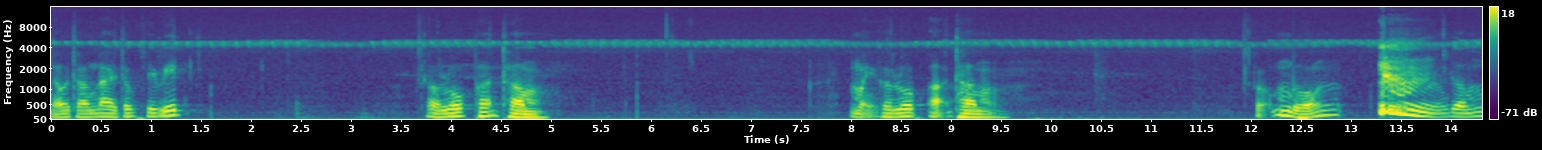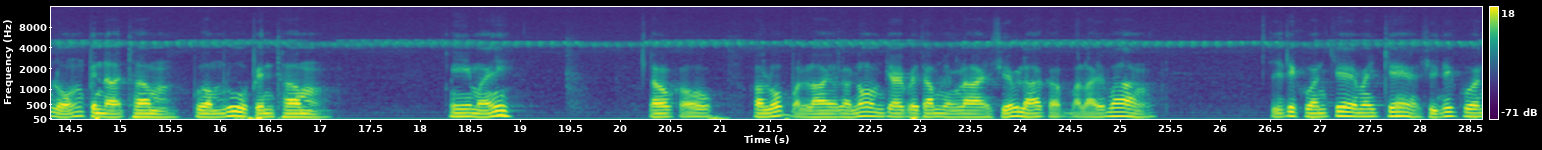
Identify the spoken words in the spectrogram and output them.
เราทำได้ทุกชีวิตเคารพพระธรรม ไม่เคารพอธรรมก็หลง ยมหลงเป็นอาธรรมรวมรู้เป็นธรรม มีไหม เราเขาเคารพอะไรเราน้อมใจไปทำอย่างไร เสียเวลากับอะไรบ้าง สิ่งที่ควรแก้ไม่แก้ สิ่งที่ควร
